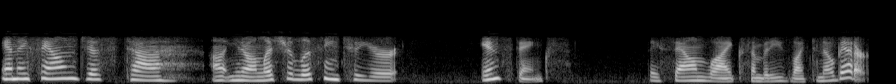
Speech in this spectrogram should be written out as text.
And they sound just, uh, uh, you know, unless you're listening to your instincts, they sound like somebody you'd like to know better.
